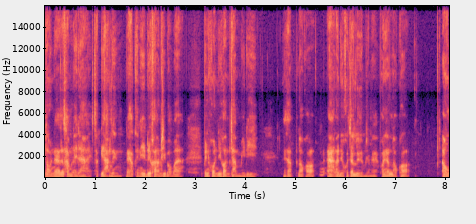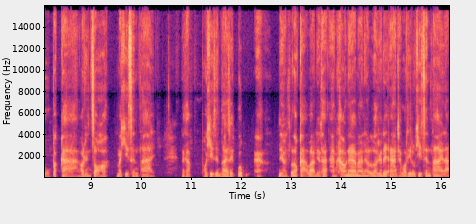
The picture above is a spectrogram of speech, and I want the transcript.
เราน่าจะทำอะไรได้สักอย่างหนึ่งนะครับแต่นี้ด้วยความที่แบบว่าเป็นคนที่ความจำไม่ดีนะครับ เราก็อ่านแล้วเดี๋ยวก็จะลืมใช่ไหมเพราะฉะนั้นเราก็เอาปากกาเอาดินสอมาขีดเส้นใต้นะครับ พอขีดเส้นใต้เสร็จปุ๊บอะเดี๋ยวเรากะว่าเดี๋ยวถ้าอ่านคราวหน้ามาแล้วเราจะได้อ่านเฉพาะที่เราขีดเส้นใต้ละ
